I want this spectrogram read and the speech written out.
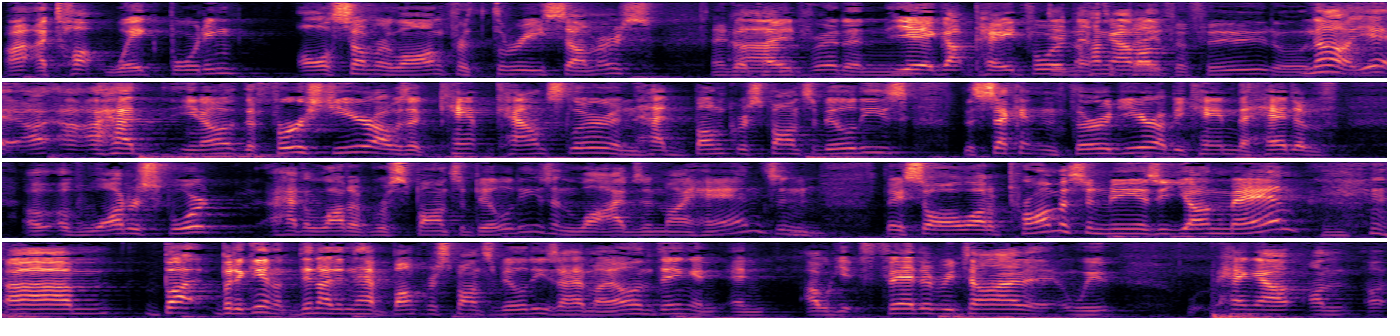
I, I, taught wakeboarding all summer long for three summers. And got paid for it, and yeah, got paid for it. Hung out pay on for food or no, yeah, I, I had you know the first year I was a camp counselor and had bunk responsibilities. The second and third year I became the head of of, of water sport. I had a lot of responsibilities and lives in my hands, and they saw a lot of promise in me as a young man. um, but but again, then I didn't have bunk responsibilities. I had my own thing, and, and I would get fed every time. We hang out on uh,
